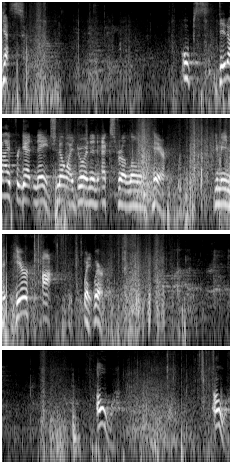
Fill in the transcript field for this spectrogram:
Yes? Oops, did I forget an H? No, I drew in an extra lone pair. You mean here? Ah, wait, where? Oh, Oh,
